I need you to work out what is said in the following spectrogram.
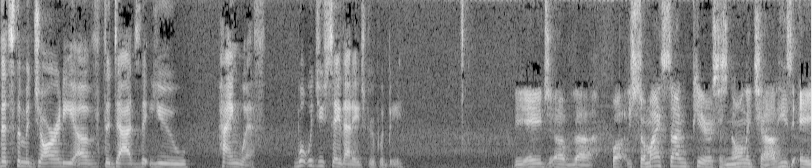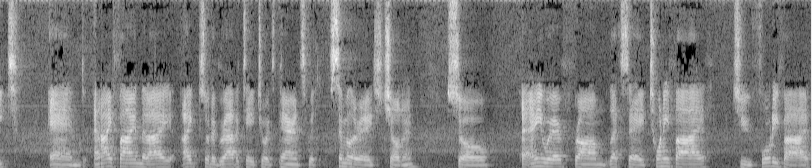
that's the majority of the dads that you hang with? What would you say that age group would be? The age of the well, so my son Pierce is an only child. He's eight, and and I find that I I sort of gravitate towards parents with similar age children. So anywhere from let's say 25 to 45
